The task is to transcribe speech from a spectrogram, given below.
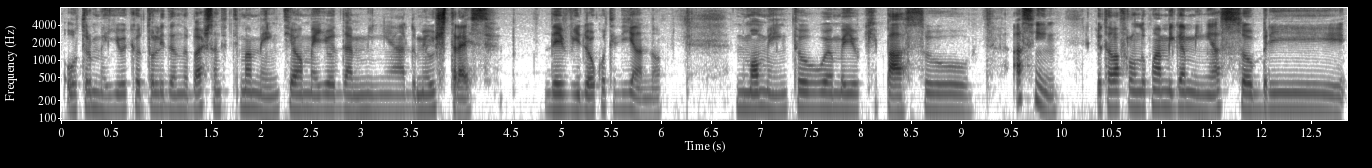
Outro meio que eu tô lidando bastante ultimamente é o meio da minha. do meu estresse devido ao cotidiano. No momento eu meio que passo. Assim, eu tava falando com uma amiga minha sobre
